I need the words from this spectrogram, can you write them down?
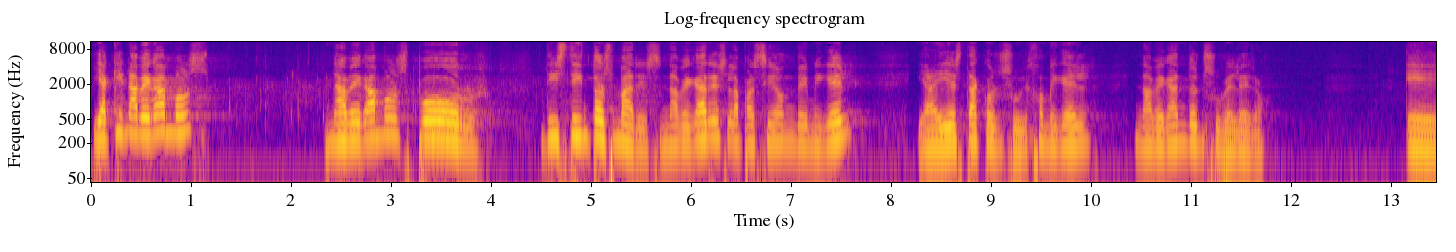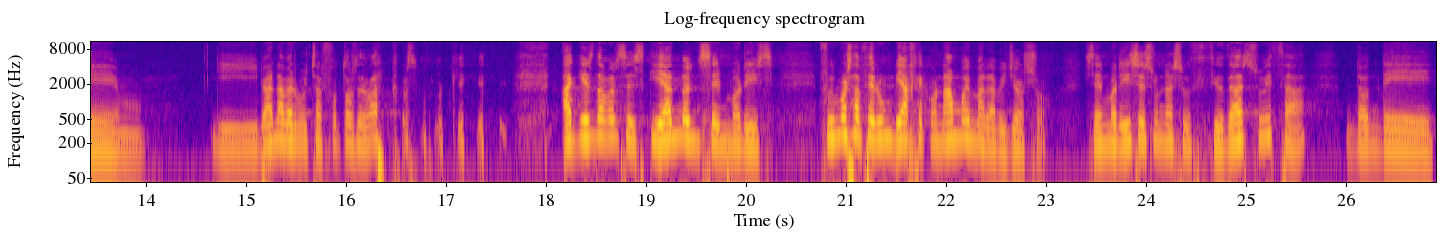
Y aquí navegamos Navegamos por distintos mares. Navegar es la pasión de Miguel y ahí está con su hijo Miguel navegando en su velero. Eh, y van a ver muchas fotos de barcos porque aquí estamos esquiando en Saint Maurice. Fuimos a hacer un viaje con Amway maravilloso. Saint Maurice es una ciudad suiza donde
